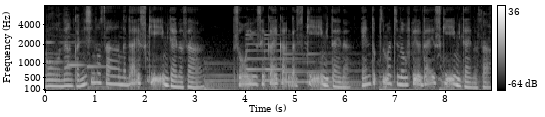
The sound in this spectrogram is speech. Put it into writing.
もうなんか西野さんが大好きみたいなさそういう世界観が好きみたいな煙突町のオフェル大好きみたいなさ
